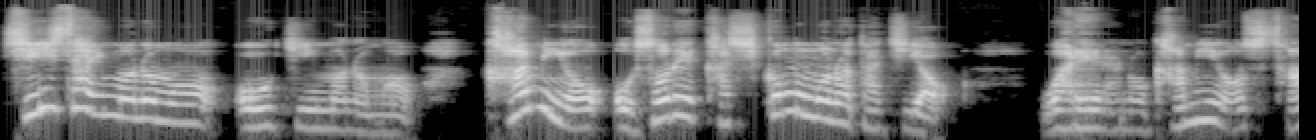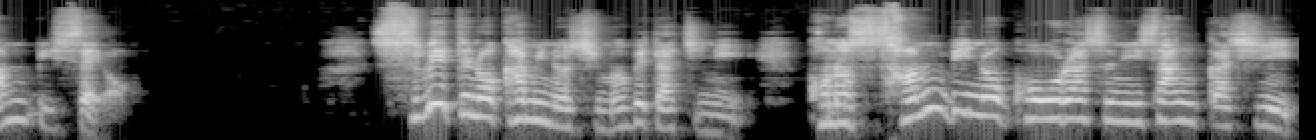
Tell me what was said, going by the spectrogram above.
小さいものも大きいものも、神を恐れかしこむ者たちよ。我らの神を賛美せよ。すべての神のしもべたちに、この賛美のコーラスに参加し、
